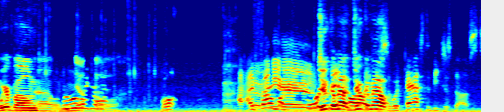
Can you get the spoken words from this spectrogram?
We're boned. Oh, Oh no. my God. Well, I, I found here. like four Juke 'em out, juke 'em him out. So it has to be just us.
